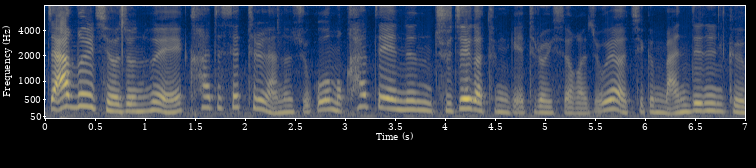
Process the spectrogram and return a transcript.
짝을 지어준 후에 카드 세트를 나눠주고 뭐 카드에는 주제 같은 게 들어있어 가지고요. 지금 만드는 그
